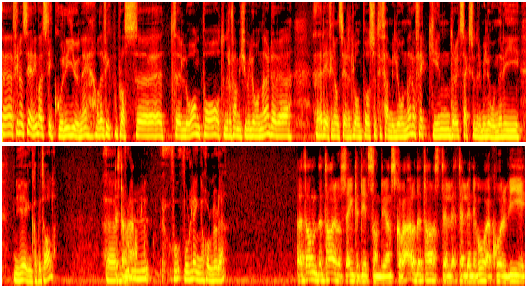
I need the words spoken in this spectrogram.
Eh, finansiering var et stikkord i juni, og dere fikk på plass eh, et lån på 825 millioner. Dere eh, refinansierte et lån på 75 millioner og fikk inn drøyt 600 millioner i ny egenkapital. Det Hvor, hvor, hvor lenge holder det? Det tar oss egentlig dit som vi ønsker å være, og det tar oss til, til det nivået hvor vi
